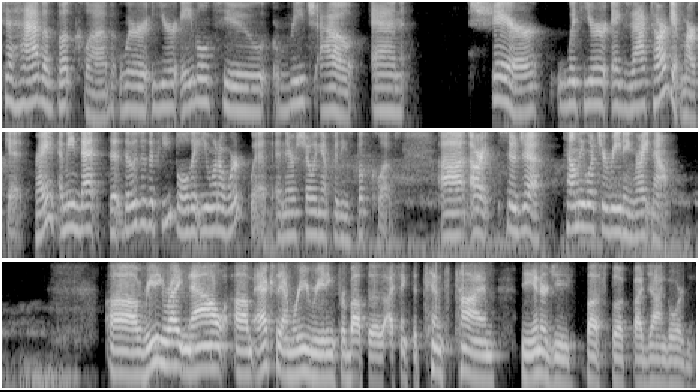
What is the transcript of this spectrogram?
to have a book club where you're able to reach out and share with your exact target market, right? I mean that, that those are the people that you want to work with, and they're showing up for these book clubs. Uh, all right, so Jeff, tell me what you're reading right now. Uh, reading right now, um, actually, I'm rereading for about the, I think, the 10th time, the Energy Bus book by Jon Gordon.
